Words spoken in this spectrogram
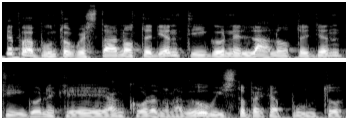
e poi appunto questa notte di Antigone, la notte di Antigone che ancora non avevo visto perché appunto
